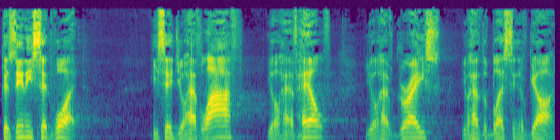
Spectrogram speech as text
Because then he said, what? He said, You'll have life, you'll have health, you'll have grace, you'll have the blessing of God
